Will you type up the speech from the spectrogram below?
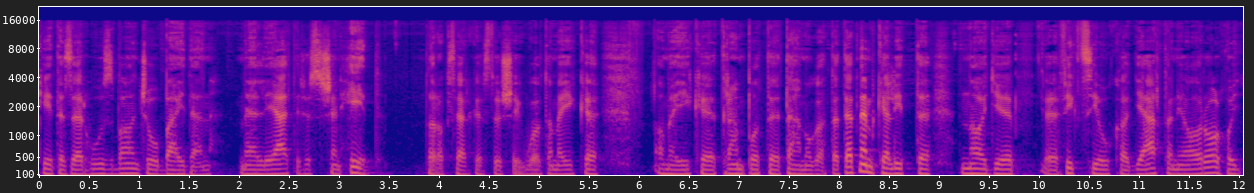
2020-ban Joe Biden mellé állt, és összesen 7 darab szerkesztőség volt, amelyik amelyik Trumpot támogatta. Tehát nem kell itt nagy fikciókat gyártani arról, hogy,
